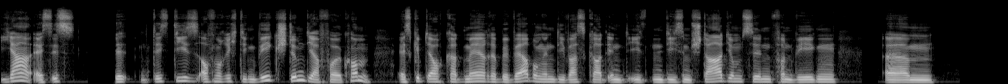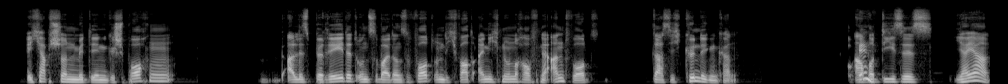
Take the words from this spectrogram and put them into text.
Ja, es ist. Das, dieses auf dem richtigen Weg stimmt ja vollkommen. Es gibt ja auch gerade mehrere Bewerbungen, die was gerade in, in diesem Stadium sind, von wegen, ähm, ich habe schon mit denen gesprochen, alles beredet und so weiter und so fort und ich warte eigentlich nur noch auf eine Antwort, dass ich kündigen kann. Okay. Aber dieses, ja, ja,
